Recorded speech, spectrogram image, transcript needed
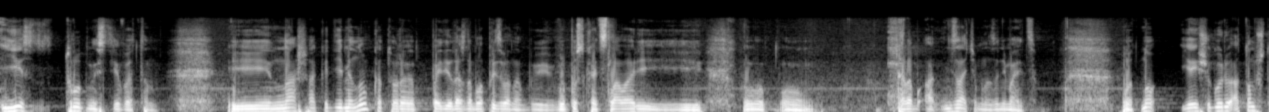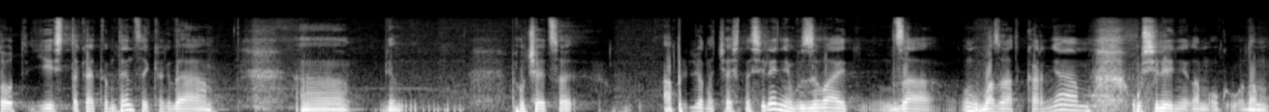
есть трудности в этом. И наша Академия наук, которая, по идее, должна была призвана бы выпускать словари и ну, а, не знаю, чем она занимается. Вот. Но я еще говорю о том, что вот есть такая тенденция, когда э, получается определенная часть населения вызывает за ну, возврат к корням, усиление, там, там,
